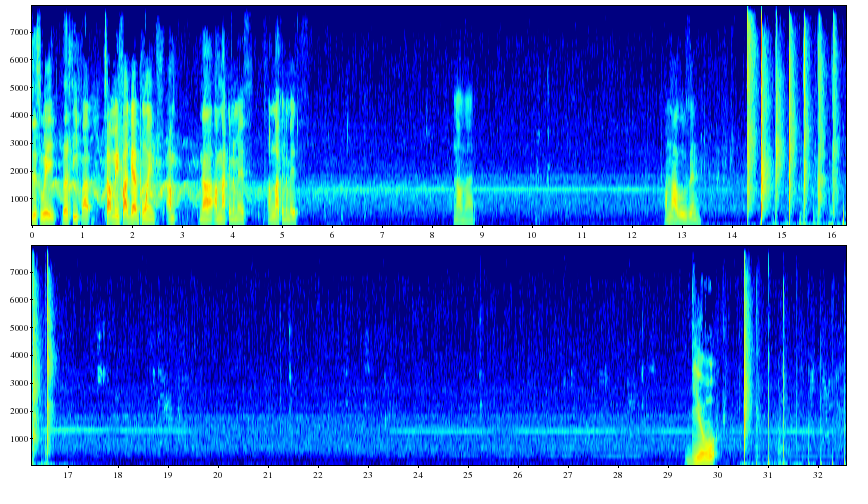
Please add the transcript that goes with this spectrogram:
Just wait. Let's see if I tell me if I get points. I'm nah. I'm not gonna miss. I'm not gonna miss. No, I'm not. I'm not losing. You.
